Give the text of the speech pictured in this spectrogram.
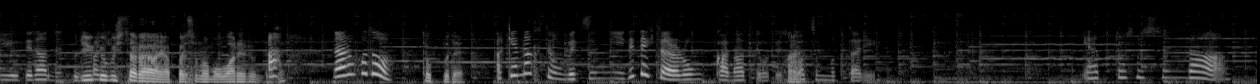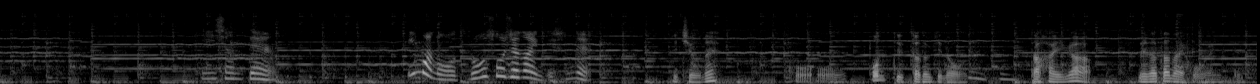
理由って何なんですか？流局したらやっぱりそのまま終われるんでね。なるほど。トップで。開けなくても別に出てきたらロンかなってことですか、はい積もったり。やっと進んだ。いいシャンテン。今のローソーじゃないんですね。一応ね。こう、ポンって言った時のうんうん。打敗が目立たない方がいいんで。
